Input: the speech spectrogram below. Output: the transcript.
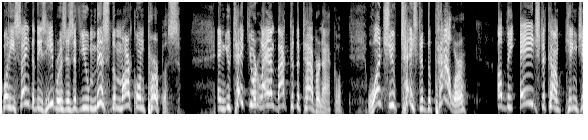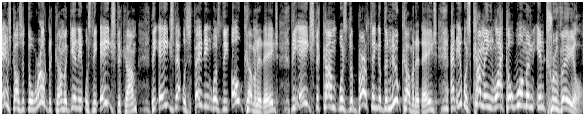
what he's saying to these Hebrews is if you miss the mark on purpose, and you take your lamb back to the tabernacle, once you've tasted the power of the age to come. King James calls it the world to come. Again, it was the age to come. The age that was fading was the old covenant age. The age to come was the birthing of the new covenant age, and it was coming like a woman in travail.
